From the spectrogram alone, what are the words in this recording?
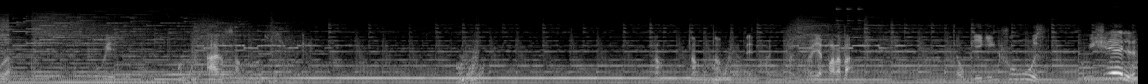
Oula. Oui. Ah non, ça. Non, non, non. Reviens par là-bas. T'as oublié quelque Michel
